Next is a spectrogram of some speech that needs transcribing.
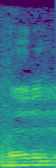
Medic,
